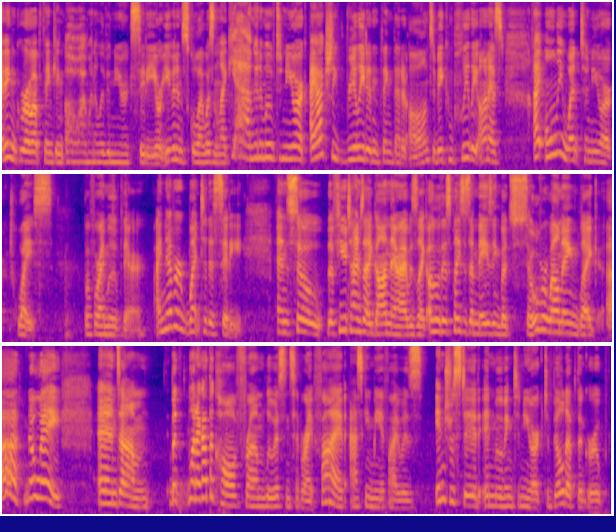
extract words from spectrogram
I didn't grow up thinking, "Oh, I want to live in New York City," or even in school I wasn't like, "Yeah, I'm going to move to New York." I actually really didn't think that at all. And to be completely honest, I only went to New York twice before I moved there. I never went to the city. And so the few times I'd gone there, I was like, oh, this place is amazing, but so overwhelming. Like, ah, no way. And, um, but when I got the call from Lewis and Sybarite 5 asking me if I was interested in moving to New York to build up the group,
